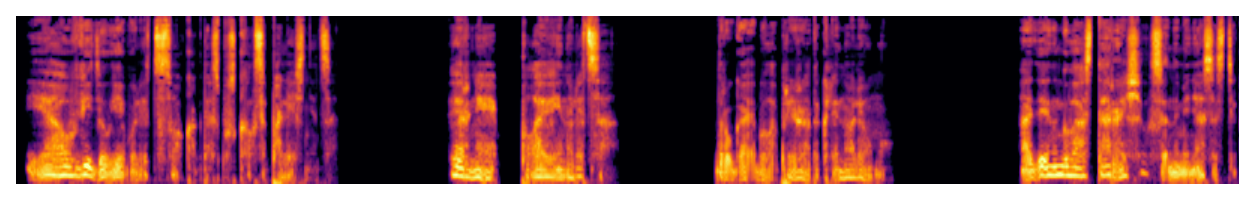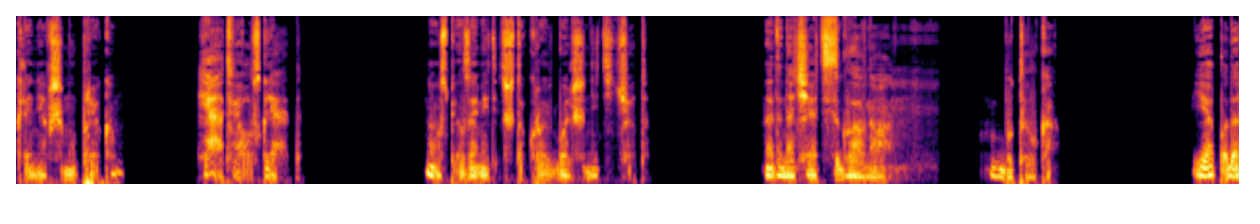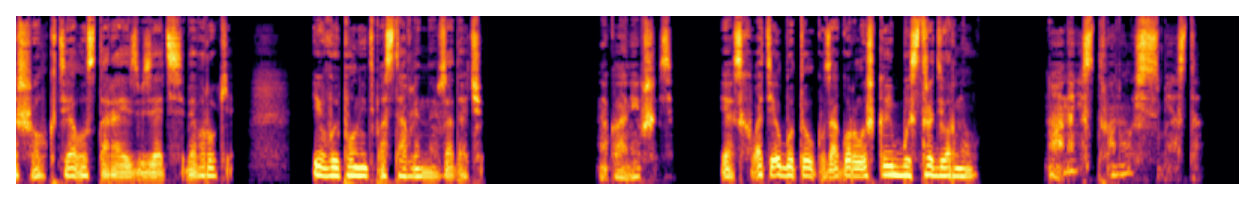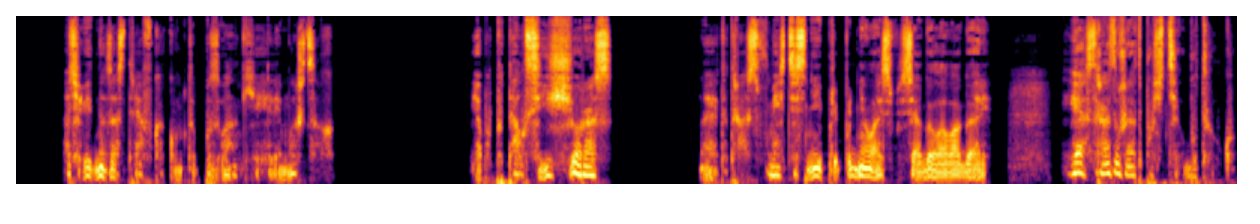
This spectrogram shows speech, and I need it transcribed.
Я увидел его лицо, когда спускался по лестнице. Вернее, половину лица другая была прижата к линолеуму. Один глаз таращился на меня со стекленевшим упреком. Я отвел взгляд, но успел заметить, что кровь больше не течет. Надо начать с главного — бутылка. Я подошел к телу, стараясь взять себя в руки и выполнить поставленную задачу. Наклонившись, я схватил бутылку за горлышко и быстро дернул, но она не стронулась с места очевидно, застряв в каком-то позвонке или мышцах. Я попытался еще раз. На этот раз вместе с ней приподнялась вся голова Гарри. Я сразу же отпустил бутылку,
